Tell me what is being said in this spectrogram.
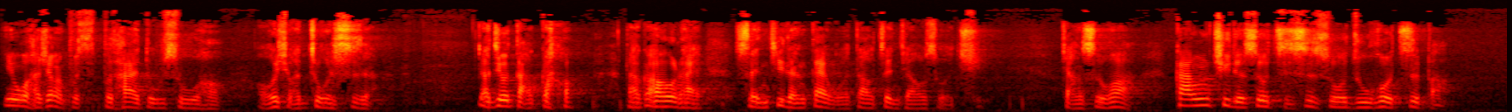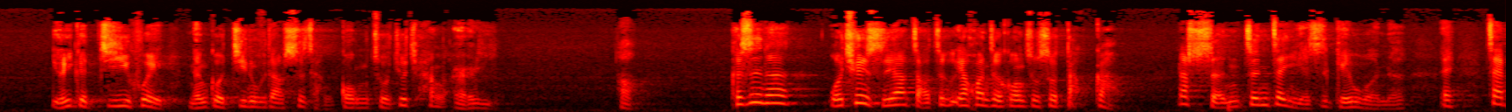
因为我好像不是不太爱读书哈，我喜欢做事啊，那就祷告，祷告后来神竟然带我到证交所去。讲实话，刚去的时候只是说如获至宝，有一个机会能够进入到市场工作，就这样而已。好，可是呢，我确实要找这个要换这个工作，说祷告，那神真正也是给我呢，哎，在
